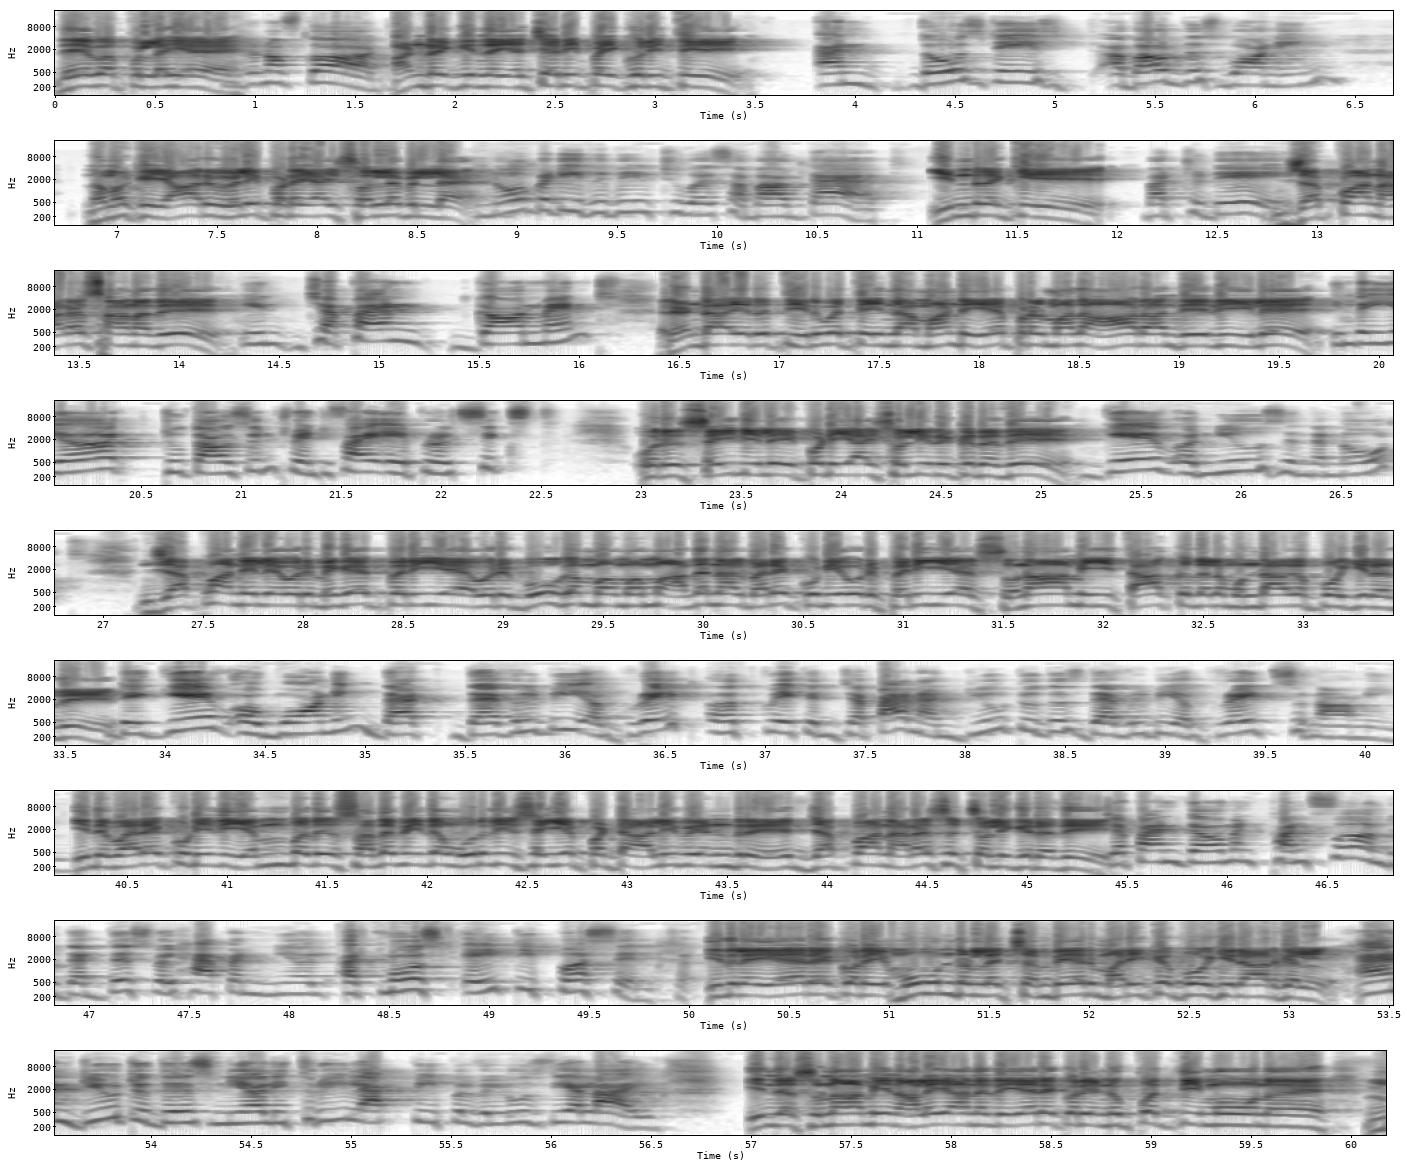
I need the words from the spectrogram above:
தேவ பிள்ளையே. அன்றைக்கு இந்த எச்சரிப்பை குறித்து And those days about this warning, நமக்கு யாரும் வெளிப்படையாய் சொல்லவில்லை nobody revealed to us about that. இன்றைக்கு But today, ஜப்பான் அரசானது in Japan government, ரெண்டாயிரத்தி இருபத்தி ஐந்தாம் ஆண்டு ஏப்ரல் மாதம் ஆறாம் தேதியிலே in the year 2025, April 6th, ஒரு செய்தியிலே இப்படியாய் சொல்லியிருக்கிறது gave a news in the note ஜப்பானிலே ஒரு மிகப்பெரிய ஒரு பூகம்பமும் அதனால் வரக்கூடிய ஒரு பெரிய சுனாமி தாக்குதலும் உண்டாக போகிறது They gave a warning that there will be a great earthquake in Japan, and due to this, there will be a great tsunami. இது வரக்கூடியது எண்பது சதவீதம் உறுதி செய்யப்பட்ட அழிவு என்று ஜப்பான் அரசு சொல்லுகிறது Japan government confirmed that this will happen near at most 80%. இதுல ஏறக்குறைய மூன்று லட்சம் பேர் மறிக்க போகிறார்கள் And due to this, nearly 3 lakh people will lose their lives. இந்த சுனாமியின் அலையானது ஏறக்குறைய முப்பத்தி மூணு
